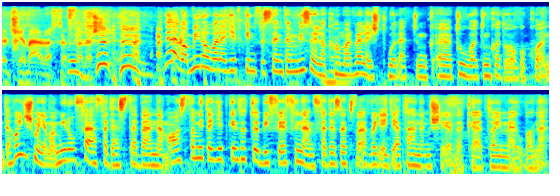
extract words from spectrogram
öcsém el lesz a feleség. Nem, a Miróval egyébként szerintem viszonylag hamar vele is túl, lettünk, túl voltunk a dolgokon. De hogy is mondjam, a Miró felfedezte bennem azt, amit egyébként a többi férfi nem fedezett fel, vagy egyáltalán nem is érdekelte, hogy megvan-e.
